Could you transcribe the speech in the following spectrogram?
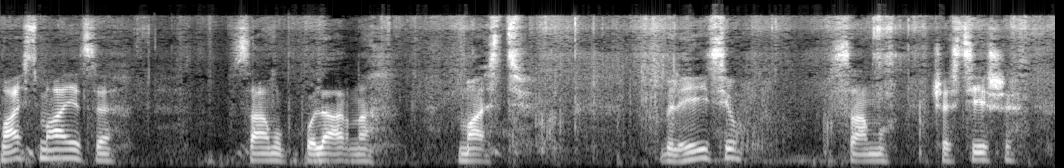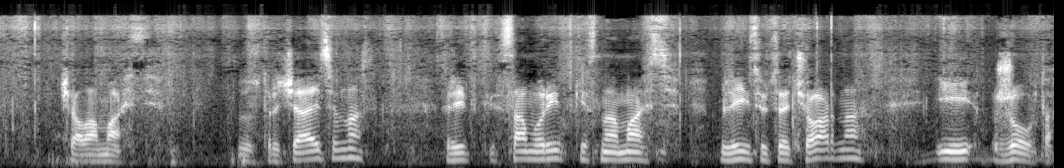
масть має, це сама популярна масть бельгійців. Саму частіше чала масть. Зустрічається в нас. Рідкі, саму рідкісна масть бельгійців це чорна і жовта.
